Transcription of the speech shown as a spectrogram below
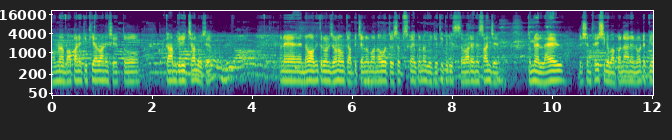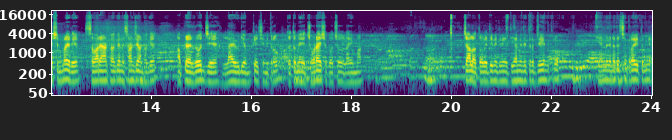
હમણાં બાપાની તિથિ આવવાની છે તો કામગીરી ચાલુ છે. અને નવા મિત્રોને જણાવું કે આપણી ચેનલમાં ન હોય તો સબસ્ક્રાઈબ કરી નાખજો, જેથી કરી સવારે અને સાંજે તમને લાઈવ દર્શન થઈ શકે બાપાના અને નોટિફિકેશન મળી રહે. સવારે આઠ વાગે અને સાંજે આઠ વાગે આપણે રોજ જે લાઈવ વીડિયો મૂકીએ છીએ મિત્રો. તો તમે જોડાઈ શકો છો લાઈવમાં ચાલો, તો હવે ધીમે ધીમે ધ્યાન મંદિર તરફ જઈએ મિત્રો. ધ્યાન મંદિરના દર્શન કરાવી તમને.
